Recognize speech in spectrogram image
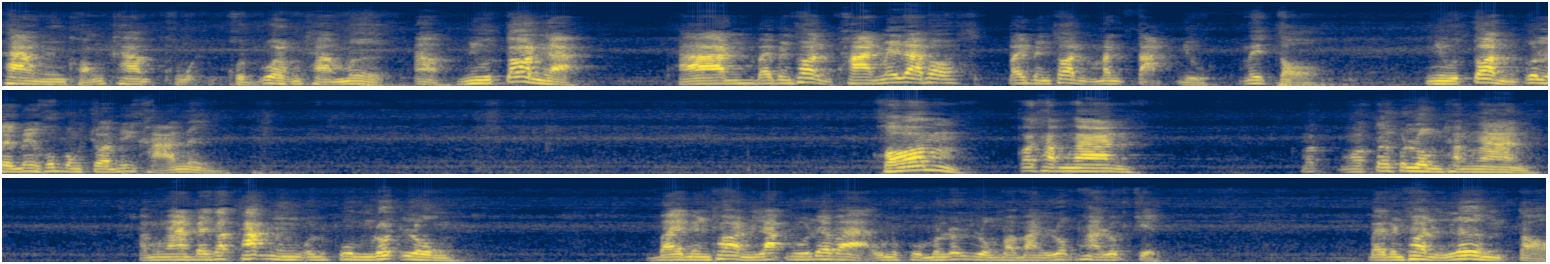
ข้างหนึ่งของทามขดลวดของทามเมอร์อ้าวนิวตันล่ะผ่านไบเป็นท่อนผ่านไม่ได้เพราะไบเป็นท่อนมันตัดอยู่ ไม่ต่อ นิวตันก็เลยไม่ครบวงจรที่ขาหนึ่งคอมก็ทำงานมอเตอร์พัดลมทำงานทำงานไปสักพักหนึ่งอุณหภูมิลดลง ไบเบนทอนรับรู้ได้ว่าอุณหภูมิมันลดลงประมาณลบห้าลบเจ็ดไบเบนทอนเริ่มต่อ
